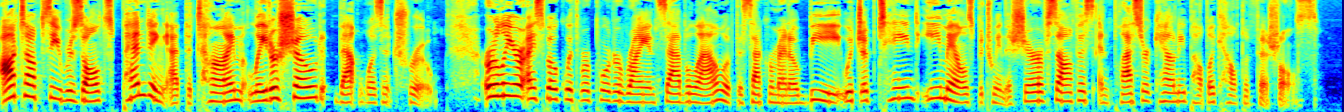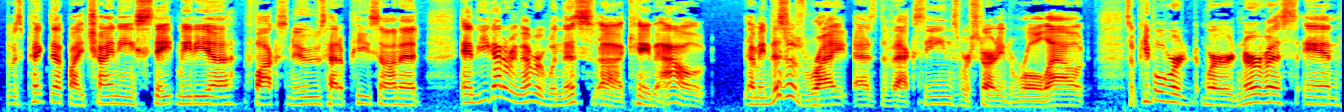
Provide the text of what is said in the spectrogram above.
Autopsy results pending at the time later showed that wasn't true. Earlier, I spoke with reporter Ryan Sabalow of the Sacramento Bee, which obtained emails between the sheriff's office and Placer County public health officials. It was picked up by Chinese state media. Fox News had a piece on it. And you got to remember when this uh, came out, I mean, this was right as the vaccines were starting to roll out. So people were, were nervous and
